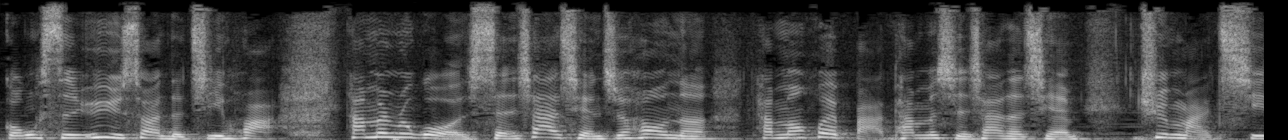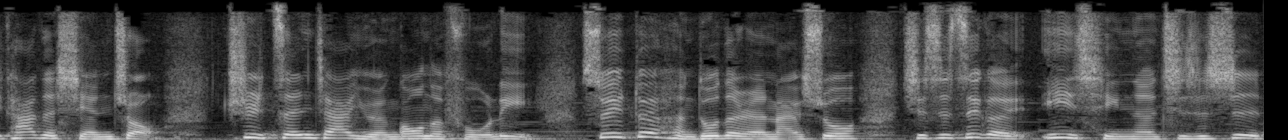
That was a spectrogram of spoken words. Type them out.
公司预算的计划，他们如果省下钱之后呢，他们会把他们省下的钱去买其他的险种，去增加员工的福利。所以对很多的人来说，其实这个疫情呢，其实是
